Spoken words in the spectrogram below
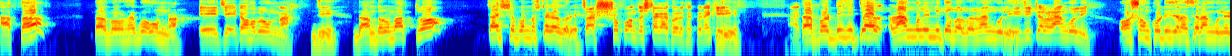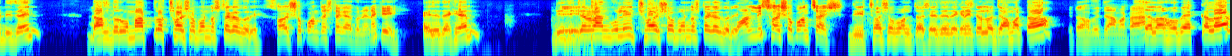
হাতা তারপর থাকবে ওন্না এই যে এটা হবে ওন্না জি দাম ধরো মাত্র চারশো পঞ্চাশ টাকা করে। 450 টাকা করে থাকবে নাকি? জি। আচ্ছা। তারপর ডিজিটাল রাঙ্গুলি নিতে পারবেন রাঙ্গুলি। ডিজিটাল রাঙ্গলি। অসংখ্য ডিজাইন আছে রাঙ্গুলির ডিজাইন দাম ধরবো মাত্র ছয়শো পঞ্চাশ টাকা করে। 650 টাকা করে নাকি? এই যে দেখেন ডিজিটাল রাঙ্গুলি ছয়শো পঞ্চাশ টাকা করে। অনলি 650 জি ছয়শো পঞ্চাশ। এই যে দেখেন এটা হলো জামাটা। এটা হবে জামাটা। সেলার হবে এক কালার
